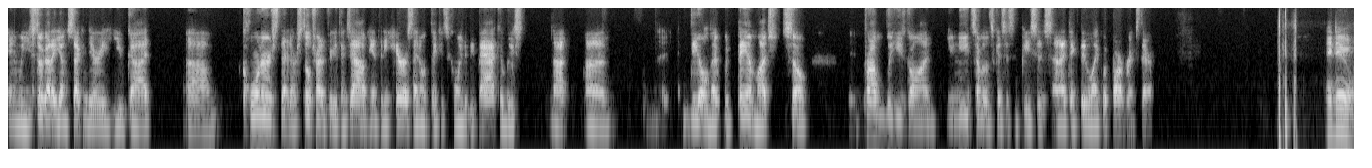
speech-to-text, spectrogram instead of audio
and when you still got a young secondary, you've got um, corners that are still trying to figure things out. Anthony Harris, I don't think is going to be back, at least not on a deal that would pay him much. So probably he's gone. You need some of those consistent pieces, and I think they like what Barr brings there. They do.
